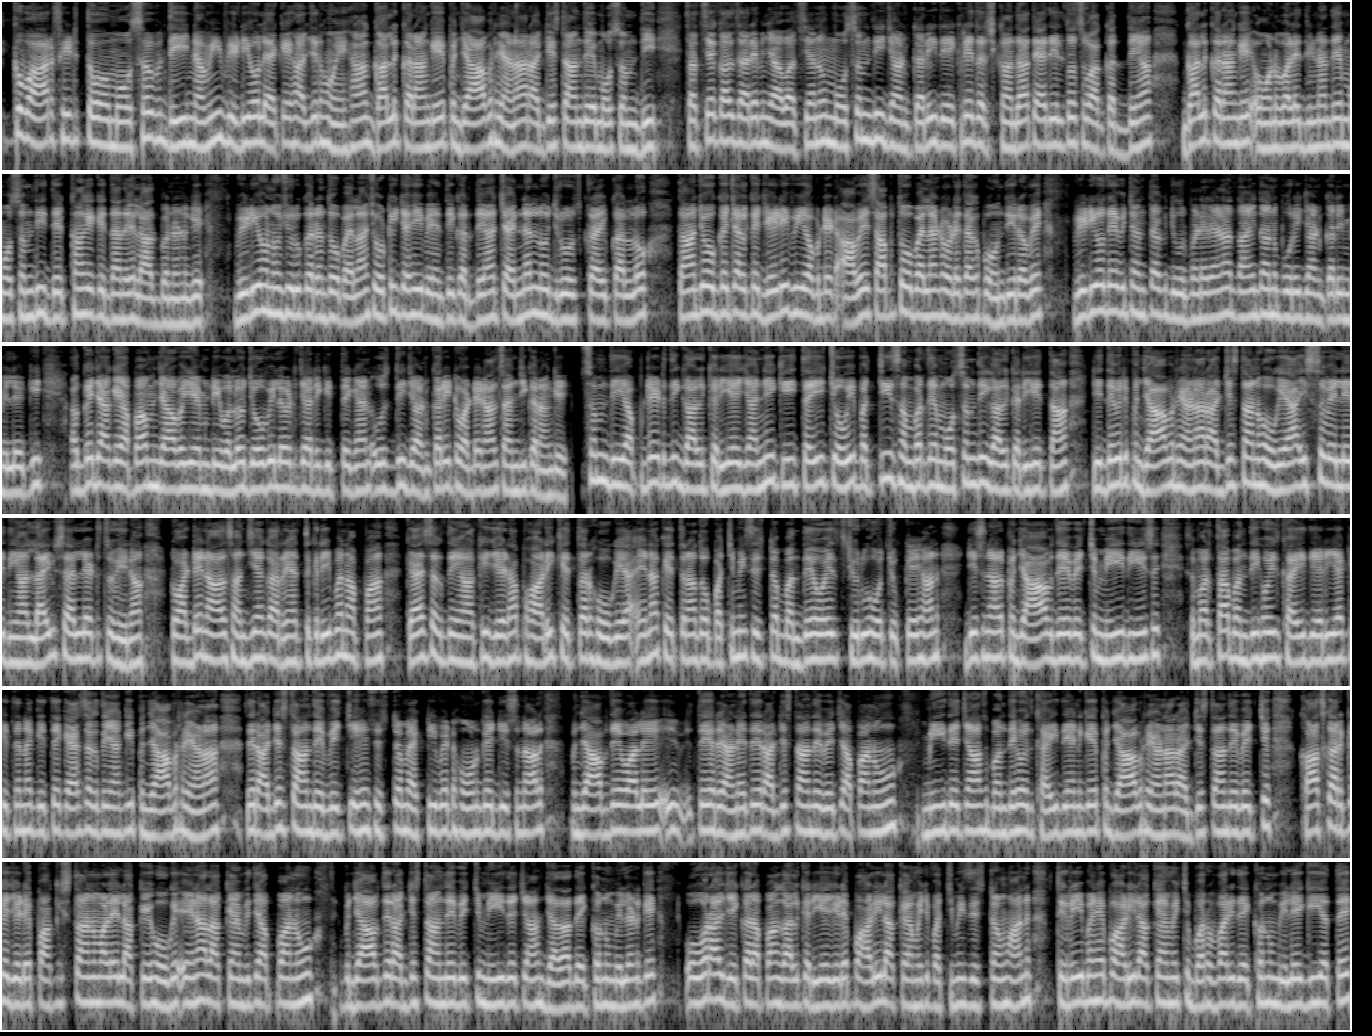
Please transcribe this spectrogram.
ਇੱਕ ਵਾਰ ਫਿਰ ਤੋਂ ਮੌਸਮ ਦੀ ਨਵੀਂ ਵੀਡੀਓ ਲੈ ਕੇ ਹਾਜ਼ਰ ਹੋਏ ਹਾਂ। ਗੱਲ ਕਰਾਂਗੇ ਪੰਜਾਬ, ਹਰਿਆਣਾ, ਰਾਜਸਥਾਨ ਦੇ ਮੌਸਮ ਦੀ। ਸਤਿ ਸ਼੍ਰੀ ਅਕਾਲ ਸਾਰੇ ਪੰਜਾਬ ਵਾਸੀਆਂ ਨੂੰ। ਮੌਸਮ ਦੀ ਜਾਣਕਾਰੀ ਦੇਖ ਰਹੇ ਦਰਸ਼ਕਾਂ ਦਾ ਤਹਿ ਦਿਲ ਤੋਂ ਸਵਾਗਤ ਕਰਦੇ ਹਾਂ। ਗੱਲ ਕਰਾਂਗੇ ਆਉਣ ਵਾਲੇ ਦਿਨਾਂ ਦੇ ਮੌਸਮ ਦੀ। ਦੇਖਾਂਗੇ ਕਿੱਦਾਂ ਦੇ ਹਾਲਾਤ ਬਣਨਗੇ। ਵੀਡੀਓ ਨੂੰ ਸ਼ੁਰੂ ਕਰਨ ਤੋਂ ਪਹਿਲਾਂ ਛੋਟੀ ਜਿਹੀ ਬੇਨਤੀ ਕਰਦੇ ਹਾਂ। ਚੈਨਲ ਨੂੰ ਜਰੂਰ ਸਬਸਕ੍ਰਾਈਬ ਕਰ ਲਓ। ਤਾਂ ਜੋ ਅੱਗੇ ਚੱਲ ਕੇ ਜਿਹੜੀ ਵੀ ਅਪਡੇਟ ਆਵੇ, ਸਭ ਤੋਂ ਪਹਿਲਾਂ ਤੁਹਾਡੇ ਤੱਕ ਪਹੁੰਚਦੀ ਰਹੇ ਵੀਡੀਓ ਦੇ ਵਿੱਚ ਅੰਤ ਤੱਕ ਜਰੂਰ ਬਣੇ ਰਹਿਣਾ, ਤਾਂ ਹੀ ਤੁਹਾਨੂੰ ਪੂਰੀ ਜਾਣਕਾਰੀ ਮਿਲੇਗੀ। ਅੱਗੇ ਜਾ ਕੇ ਆਪਾਂ ਪੰਜਾਬ ਆਈਐਮਡੀ ਵੱਲੋਂ ਜੋ ਵੀ ਅਲਰਟ ਜਾਰੀ ਕੀਤੇ ਗਏ ਹਨ, ਉਸ ਦੀ ਜਾਣਕਾਰੀ ਤੁਹਾਡੇ ਨਾਲ ਸਾਂਝੀ ਕਰਾਂਗੇ। ਮੌਸਮ ਦੀ ਅਪਡੇਟ ਦੀ ਗੱਲ ਕਰੀਏ, ਯਾਨੀ ਕਿ 23 24 25 ਦਸੰਬਰ ਦੇ ਮੌਸਮ ਦੀ ਗੱਲ ਕਰੀਏ ਤਾਂ ਜਿੱਦੇ ਵਿੱਚ ਪੰਜਾਬ, ਹਰਿਆਣਾ, ਰਾਜਸਥਾਨ ਹੋ ਗਿਆ, ਇਸ ਵੇਲੇ ਦੀਆਂ ਲਾਈਵ ਸੈਟਲਾਈਟ ਤਸਵੀਰਾਂ ਤੁਹਾਡੇ ਨਾਲ ਸਾਂਝੀਆਂ ਕਰ ਰਹੇ ਹਾਂ। ਤਕਰੀਬਨ ਆਪਾਂ ਕਹਿ ਸਕਦੇ ਹਾਂ ਕਿ ਜਿਹੜਾ ਪਹਾੜੀ ਖੇਤਰ ਹੋ ਗਿਆ, ਇਹਨਾਂ ਖੇਤਰਾਂ ਤੋਂ ਪੱਛਮੀ ਸਿਸਟਮ ਬੰਦੇ ਹੋਏ ਸ਼ੁਰੂ ਹੋ ਚੁੱਕੇ ਹਨ, ਜਿਸ ਨਾਲ ਪੰਜਾਬ ਦੇ ਵਿੱਚ ਮੀਂਹ ਦੀ ਸ- ਸਮਰੱਥਾ ਬੰਦੀ ਹੋਈ ਦਿਖਾਈ ਦੇ ਰਹੀ ਹੈ। ਕਿਤੇ ਨਾ ਕਿਤੇ ਕਹਿ ਸਕਦੇ ਹਾਂ ਕਿ ਪੰਜਾਬ, ਹਰਿਆਣਾ ਤੇ ਰਾਜਸਥਾਨ ਦੇ ਵਿੱਚ ਇਹ ਸਿਸਟਮ ਐਕਟੀਵੇਟ ਹੋਣਗੇ, ਜਿਸ ਨਾਲ ਪੰਜਾਬ ਪੰਜਾਬ ਦੇ ਵਾਲੇ ਅ, ਤੇ ਹਰਿਆਣੇ ਤੇ ਰਾਜਸਥਾਨ ਦੇ ਵਿੱਚ ਆਪਾਂ ਨੂੰ ਮੀਂਹ ਦੇ ਚਾਂਸ ਬੰਦੇ ਹੋਏ ਦਿਖਾਈ ਦੇਣਗੇ। ਪੰਜਾਬ ਹਰਿਆਣਾ ਰਾਜਸਥਾਨ ਦੇ ਵਿੱਚ ਖਾਸ ਕਰਕੇ ਜਿਹੜੇ ਪਾਕਿਸਤਾਨ ਵਾਲੇ ਇਲਾਕੇ ਹੋ ਗਏ ਇਹਨਾਂ ਇਲਾਕਿਆਂ ਵਿੱਚ ਆਪਾਂ ਨੂੰ ਪੰਜਾਬ ਤੇ ਰਾਜਸਥਾਨ ਦੇ ਵਿੱਚ ਮੀਂਹ ਦੇ ਚਾਂਸ ਜ਼ਿਆਦਾ ਦੇਖਣ ਨੂੰ ਮਿਲਣਗੇ। ਓਵਰਆਲ ਜੇਕਰ ਆਪਾਂ ਗੱਲ ਕਰੀਏ, ਜਿਹੜੇ ਪਹਾੜੀ ਇਲਾਕਿਆਂ ਵਿੱਚ ਪੱਛਮੀ ਸਿਸਟਮ ਹਨ, ਤਕਰੀਬਨ ਇਹ ਪਹਾੜੀ ਇਲਾਕਿਆਂ ਵਿੱਚ ਬਰਫ਼ਬਾਰੀ ਦੇਖਣ ਨੂੰ ਮਿਲੇਗੀ ਅਤੇ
